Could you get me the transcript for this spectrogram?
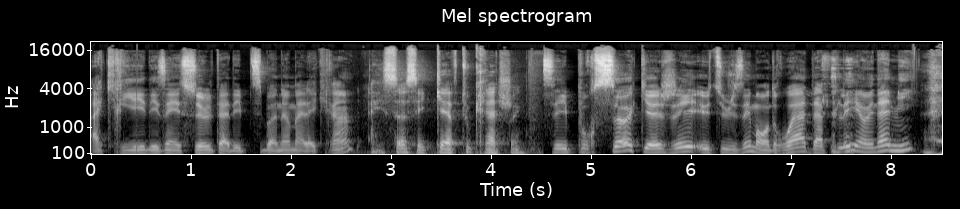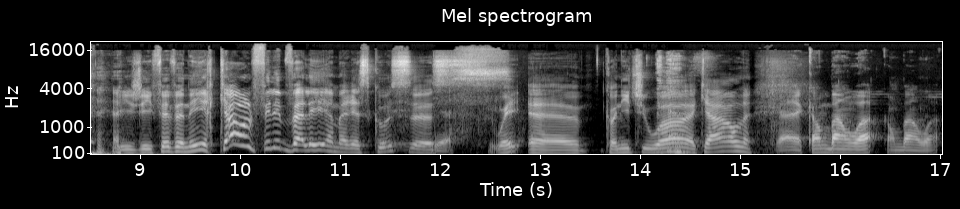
à crier des insultes à des petits bonhommes à l'écran. Hey, ça, c'est Kev tout craché. C'est pour ça que j'ai utilisé mon droit d'appeler un ami. Et j'ai fait venir Carl Philippe Vallée à ma rescousse. Euh, Yes. Oui, euh, konnichiwa, Carl. Euh, Konbanwa, Konbanwa.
